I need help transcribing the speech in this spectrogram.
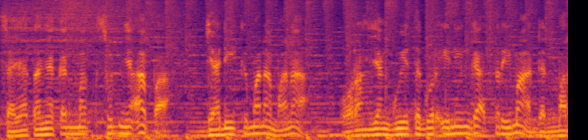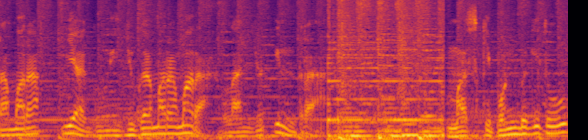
saya tanyakan maksudnya apa. Jadi ke mana-mana, Orang yang gue tegur ini nggak terima dan marah-marah, ya gue juga marah-marah, lanjut Indra. Meskipun begitu,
